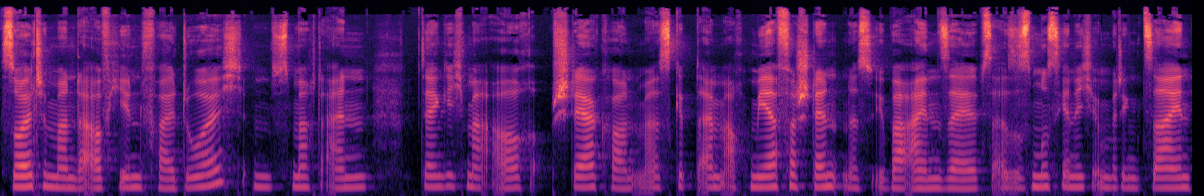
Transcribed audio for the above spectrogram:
sollte man da auf jeden Fall durch. Und es macht einen denke ich mal, auch stärker und es gibt einem auch mehr Verständnis über einen selbst. Also es muss ja nicht unbedingt sein,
